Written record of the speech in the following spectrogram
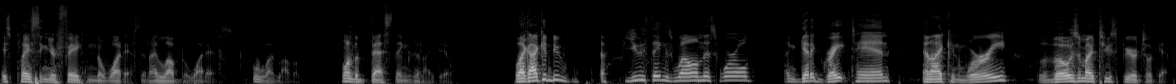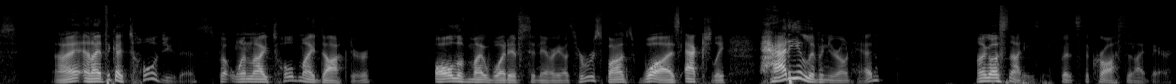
is placing your faith in the what ifs, and I love the what ifs. Ooh, I love them. It's one of the best things that I do. Like, I can do a few things well in this world. I can get a great tan, and I can worry. Those are my two spiritual gifts. And I think I told you this, but when I told my doctor all of my what if scenarios, her response was actually, How do you live in your own head? I go, It's not easy, but it's the cross that I bear.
